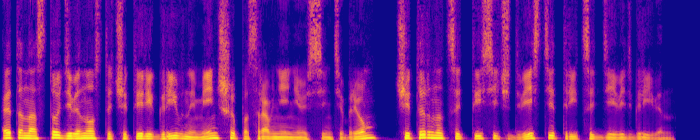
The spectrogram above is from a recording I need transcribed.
Это на 194 гривны меньше по сравнению с сентябрем, 14 239 гривен.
